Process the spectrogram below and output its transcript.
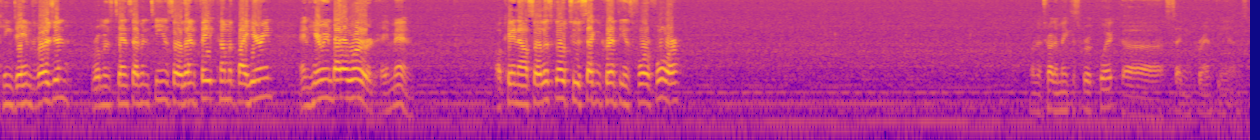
King James Version, Romans 10 17. So then faith cometh by hearing, and hearing by the Word. Amen. Okay, now, so let's go to 2 Corinthians 4 4. I'm going to try to make this real quick. Uh, 2 Corinthians.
